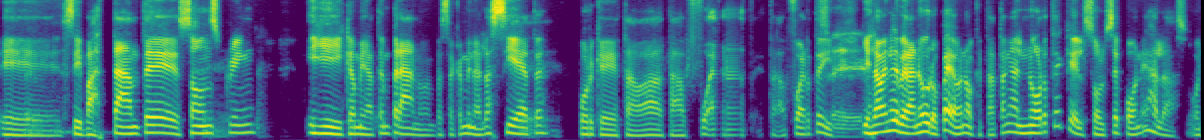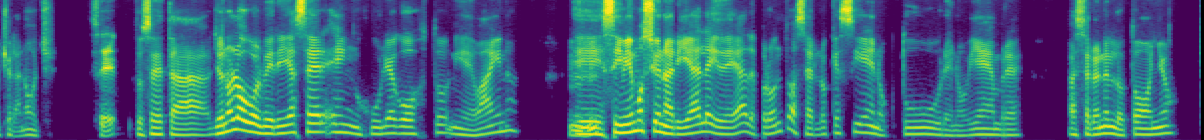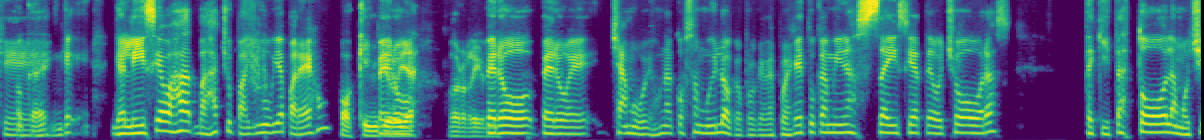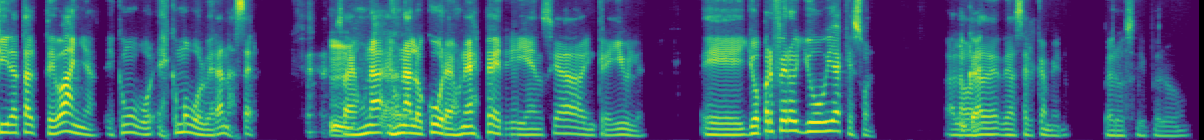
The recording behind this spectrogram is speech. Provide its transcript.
eh, sí, bastante sunscreen y caminar temprano. Empecé a caminar a las sí, 7 sí. Porque estaba, estaba fuerte, estaba fuerte. Y, Sí. y es la vaina del verano europeo, ¿no? Que está tan al norte que el sol se pone a las 8 de la noche. Sí. Entonces está, yo no lo volvería a hacer en julio, agosto, ni de vaina. Ujú. Eh, sí me emocionaría la idea de pronto hacerlo que sí en octubre, noviembre, hacerlo en el otoño, que Ok. en Ga- Galicia vas a, vas a chupar lluvia parejo, Fucking pero- lluvia. Horrible. pero, pero eh, chamo, es una cosa muy loca, porque después que tú caminas 6, 7, 8 horas, te quitas todo, la mochila, tal, te bañas, es como, es como volver a nacer. O sea, Mm. es una, es una locura, es una experiencia increíble. Eh, yo prefiero lluvia que sol a la Ok. hora de, de hacer el camino. Pero sí, pero...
